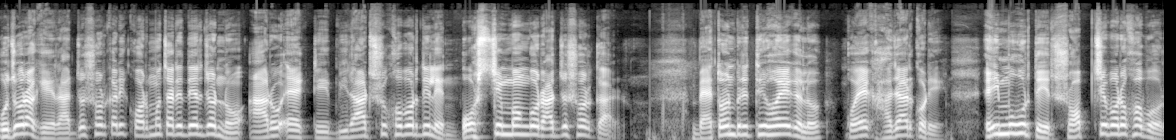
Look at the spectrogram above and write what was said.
পুজোর আগে রাজ্য সরকারি কর্মচারীদের জন্য আরও একটি বিরাট সুখবর দিলেন পশ্চিমবঙ্গ রাজ্য সরকার। বেতন বৃদ্ধি হয়ে গেল কয়েক হাজার করে। এই মুহূর্তের সবচেয়ে বড় খবর,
